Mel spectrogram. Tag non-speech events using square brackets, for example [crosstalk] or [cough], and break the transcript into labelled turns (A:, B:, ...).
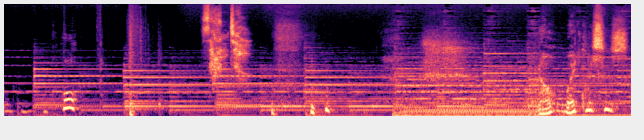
A: Oh,
B: Santa. [laughs]
A: no witnesses?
